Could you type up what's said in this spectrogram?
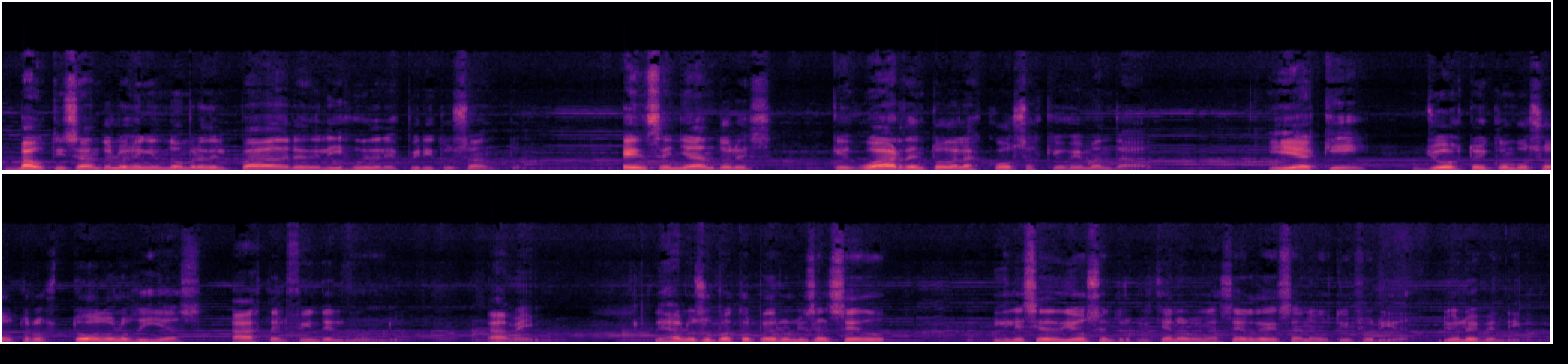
bautizándolos en el nombre del Padre, del Hijo y del Espíritu Santo, enseñándoles que guarden todas las cosas que os he mandado. Y aquí, yo estoy con vosotros todos los días hasta el fin del mundo. Amén. Les habló su pastor Pedro Luis Salcedo, Iglesia de Dios, Centro Cristiano Renacer desde San Agustín, Florida. Dios les bendiga.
